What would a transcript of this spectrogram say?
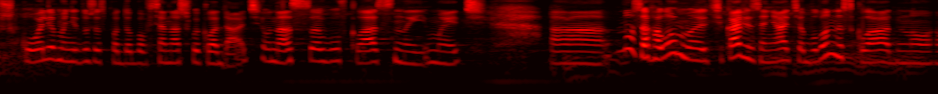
В школі мені дуже сподобався наш викладач. У нас е, був класний меч. Ну, загалом е, цікаві заняття, було нескладно,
